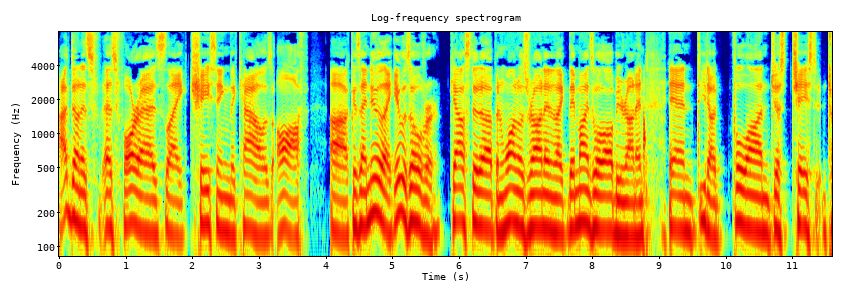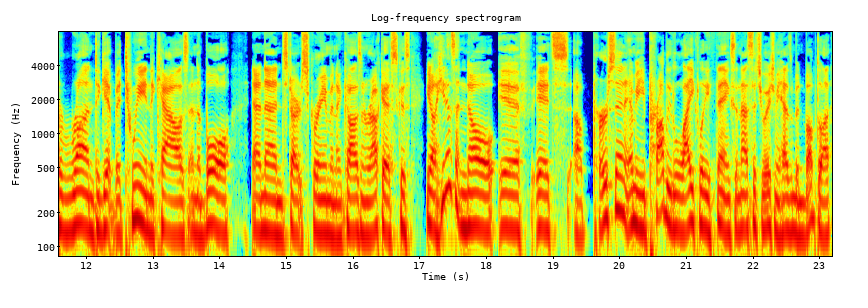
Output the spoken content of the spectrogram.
I've done as as far as like chasing the cows off because I knew like it was over. Cow stood up and one was running, and like they might as well all be running, and you know, full on just chased to run to get between the cows and the bull. And then start screaming and causing ruckus because you know he doesn't know if it's a person. I mean, he probably likely thinks in that situation he hasn't been bumped a lot.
